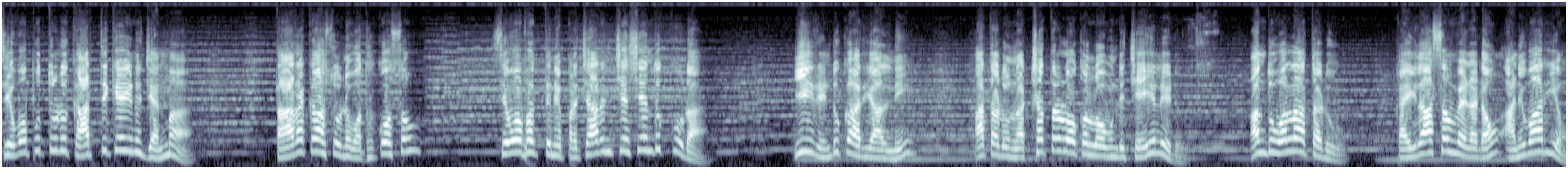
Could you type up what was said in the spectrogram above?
శివపుత్రుడు కార్తికేయుని జన్మ తారకాసురుని వధ కోసం శివభక్తిని ప్రచారం చేసేందుకు కూడా ఈ రెండు కార్యాల్ని అతడు నక్షత్రలోకంలో ఉండి చేయలేడు. అందువల్ల అతడు కైలాసం వెళ్ళడం అనివార్యం.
